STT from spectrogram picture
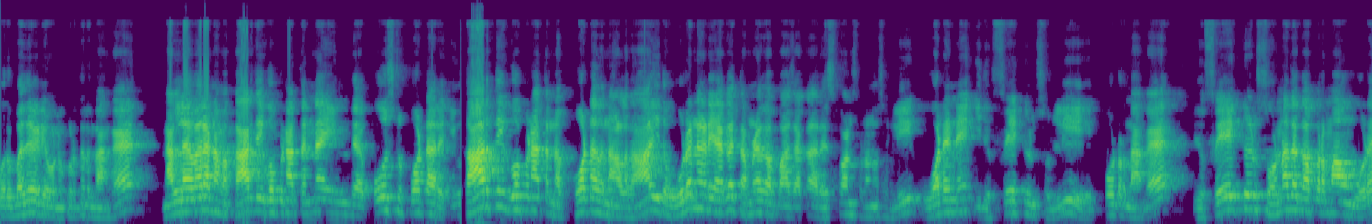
ஒரு பதிலடி ஒண்ணு கொடுத்திருந்தாங்க. நல்ல வேளை நம்ம கார்த்திக் கோபிநாதன் இந்த போஸ்ட் போட்டாரு. கார்த்திக் கோபிநாதன் போட்டதுனாலதான் இதை உடனடியாக தமிழக பாஜக ரெஸ்பான்ஸ் பண்ணணும்னு சொல்லி உடனே இது ஃபேக்குன்னு சொல்லி போட்டிருந்தாங்க. இது ஃபேக்குன்னு சொன்னதுக்கு அப்புறமாவும் கூட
